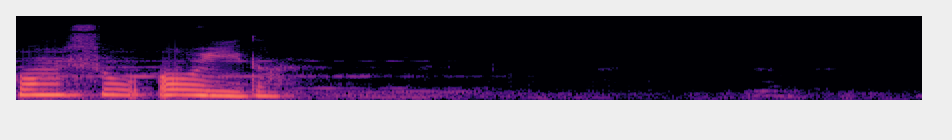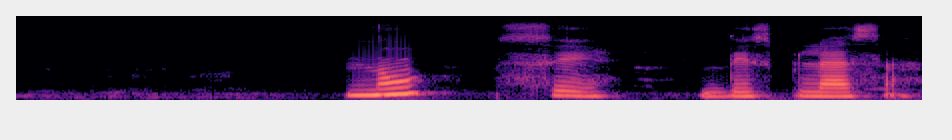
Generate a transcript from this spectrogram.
con su oído. No se desplaza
